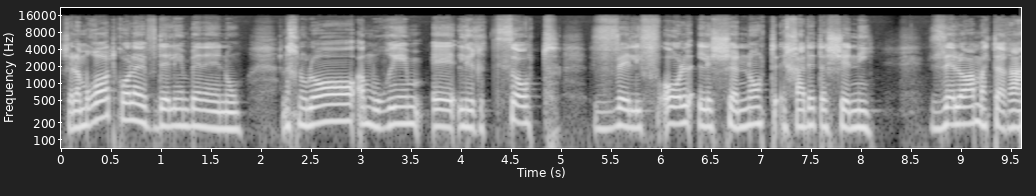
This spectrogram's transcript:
שלמרות כל ההבדלים בינינו, אנחנו לא אמורים אה, לרצות ולפעול לשנות אחד את השני. זה לא המטרה.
